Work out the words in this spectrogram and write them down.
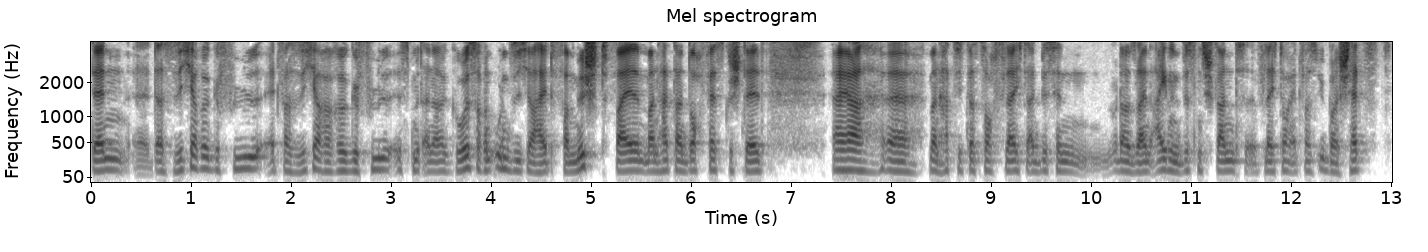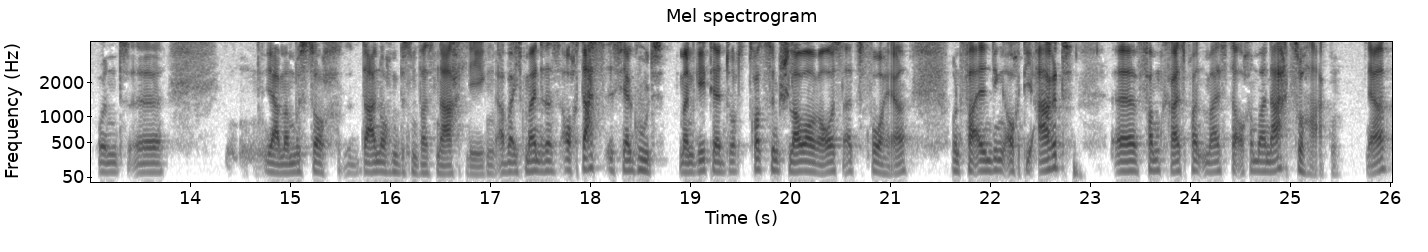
denn äh, das sichere Gefühl, etwas sicherere Gefühl ist mit einer größeren Unsicherheit vermischt, weil man hat dann doch festgestellt, naja, äh, man hat sich das doch vielleicht ein bisschen oder seinen eigenen Wissensstand äh, vielleicht doch etwas überschätzt und äh, ja, man muss doch da noch ein bisschen was nachlegen. Aber ich meine, dass auch das ist ja gut. Man geht ja doch trotzdem schlauer raus als vorher. Und vor allen Dingen auch die Art äh, vom Kreisbrandmeister auch immer nachzuhaken. Ja,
